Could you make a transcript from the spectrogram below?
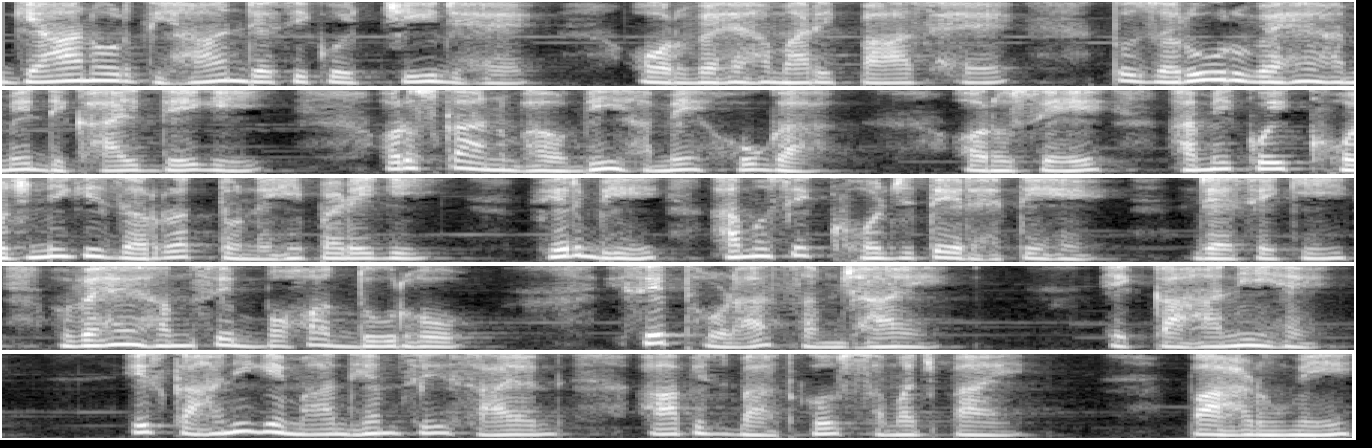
ज्ञान और ध्यान जैसी कोई चीज़ है और वह हमारे पास है तो ज़रूर वह हमें दिखाई देगी और उसका अनुभव भी हमें होगा और उसे हमें कोई खोजने की ज़रूरत तो नहीं पड़ेगी। फिर भी हम उसे खोजते रहते हैं, जैसे कि वह हमसे बहुत दूर हो। इसे थोड़ा समझाएँ। एक कहानी है। इस कहानी के माध्यम से शायद आप इस बात को समझ पाए। पहाड़ों में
